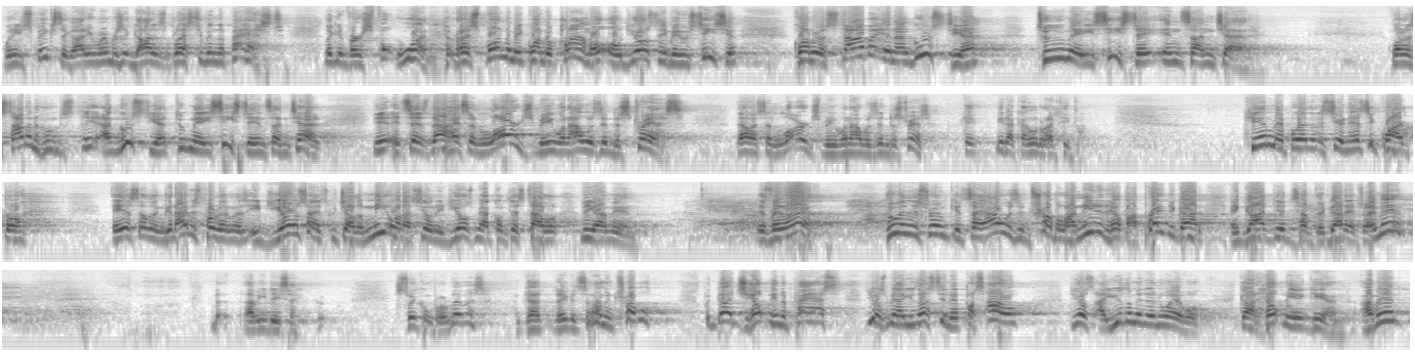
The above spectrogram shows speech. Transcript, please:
When he speaks to God, he remembers that God has blessed him in the past. Look at verse 1. Respóndeme cuando clamo, oh Dios de mi justicia, cuando estaba en angustia, tú me hiciste ensanchar. Cuando estaba en angustia, tú me hiciste ensanchar. It says, Thou hast enlarged me when I was in distress. Thou hast enlarged me when I was in distress. Okay, mira acá un ratito. ¿Quién me puede decir en ese cuarto? He estado en graves problemas y Dios ha escuchado mi oración y Dios me ha contestado. Diga amén. ¿Es verdad? Who in this room can say, I was in trouble, I needed help, I prayed to God, and God did something? God answered. Amen? David dice, estoy con problemas. God, David said, I'm in trouble. But God, you helped me in the past. Dios me ayudaste en el pasado. Dios, ayúdame de nuevo. God, help me again. Amen.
